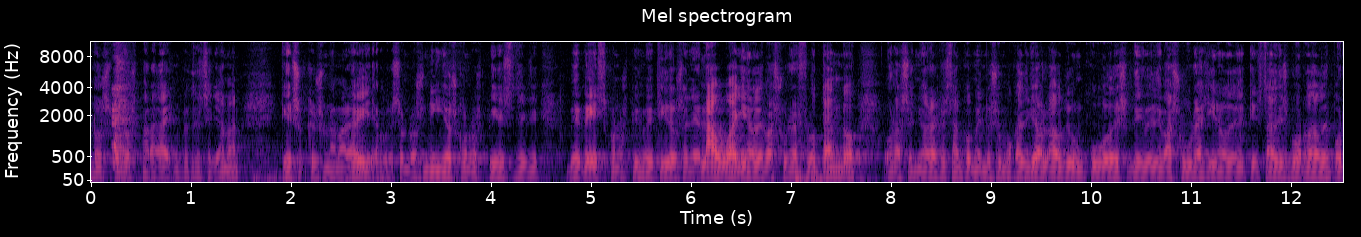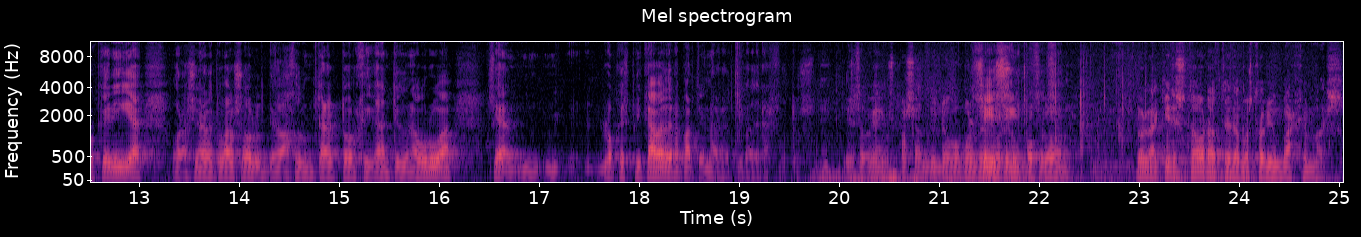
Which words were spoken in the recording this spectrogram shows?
los, los Paradise, que se llaman, que es, que es una maravilla, porque son los niños con los pies de bebés, con los pies metidos en el agua, lleno de basuras flotando, o las señoras que están comiendo su bocadillo al lado de un cubo de, de, de basura lleno de que está desbordado de porquería, o la señora que toma el sol debajo de un tractor gigante de una grúa. O sea, lo que explicaba de la parte narrativa de las fotos. ¿eh? Esto pasando y luego volvemos sí, sí, un poco. Sí, Lola, ¿quieres esto ahora o te damos todavía un margen más?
